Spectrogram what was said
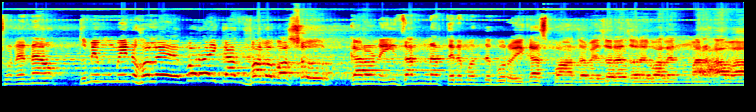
শুনে নাও, তুমি মুমিন হলে বড়ই গাছ ভালোবাসো, কারণ এই জান্নাতের মধ্যে বড়ই গাছ পাওয়া যাবে। জোরে জোরে বলেন মার মারহাবা!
